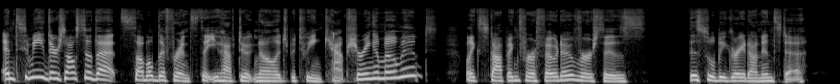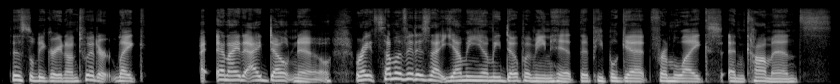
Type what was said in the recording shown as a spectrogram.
And to me, there's also that subtle difference that you have to acknowledge between capturing a moment, like stopping for a photo, versus this will be great on Insta, this will be great on Twitter. Like, and I, I don't know, right? Some of it is that yummy, yummy dopamine hit that people get from likes and comments.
